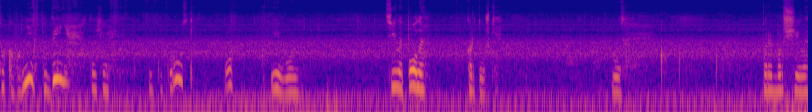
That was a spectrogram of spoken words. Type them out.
То кавунів, то динь, то ще і кукурузки, то і вон. Ціле поле картошки. От. Переборщили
